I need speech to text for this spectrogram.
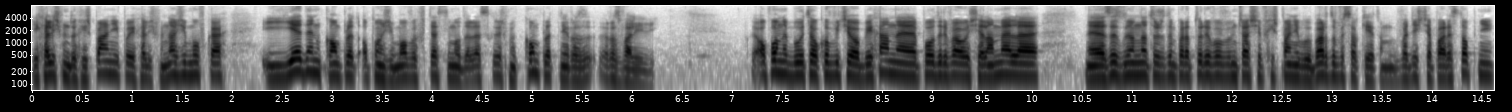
jechaliśmy do Hiszpanii, pojechaliśmy na zimówkach i jeden komplet opon zimowych w Tesla Model S, któreśmy kompletnie roz, rozwalili. Opony były całkowicie objechane, podrywały się lamele, ze względu na to, że temperatury w owym czasie w Hiszpanii były bardzo wysokie, tam 20 parę stopni.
